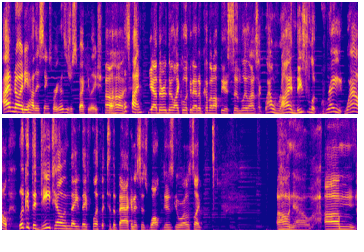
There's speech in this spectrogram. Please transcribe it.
I have no idea how these things work. This is just speculation. Uh-huh. That's fine. Yeah, they're they're like looking at him coming off the assembly line. It's like, wow, Ryan, these look great. Wow, look at the detail, and they they flip it to the back, and it says Walt Disney World. It's like, oh no. Um,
